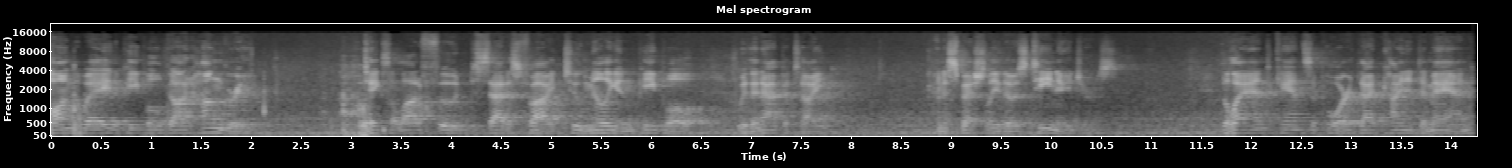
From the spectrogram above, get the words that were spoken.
Along the way, the people got hungry. It takes a lot of food to satisfy two million people with an appetite, and especially those teenagers. The land can't support that kind of demand,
